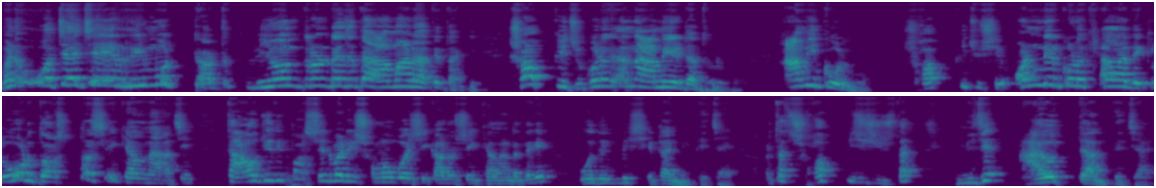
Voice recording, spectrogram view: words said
মানে ও চাইছে এর রিমোটটা অর্থাৎ নিয়ন্ত্রণটা যাতে আমার হাতে থাকে। সবকিছু কোনো না, আমি এটা ধরবো। আমি করব। সবকিছু সে অন্যের কোনো খেলনা দেখল ওর দশটা সেই খেলনা আছে। তাও যদি পাশের বাড়ির সমবয়সী কারও সেই খেলনাটা থেকে, ও দেখবে সেটা নিতে চায়। অর্থাৎ সবকিছু শিশু তার নিজের আয়ত্তে আনতে চায়।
